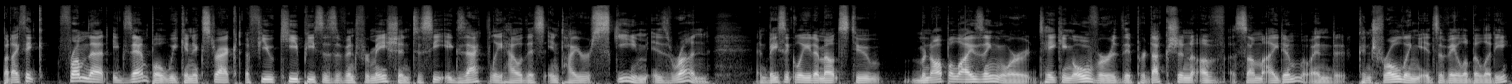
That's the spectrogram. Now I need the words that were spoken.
But I think from that example, we can extract a few key pieces of information to see exactly how this entire scheme is run. And basically, it amounts to monopolizing or taking over the production of some item and controlling its availability,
